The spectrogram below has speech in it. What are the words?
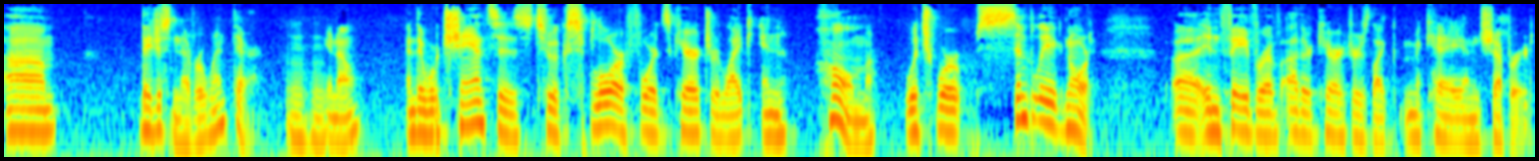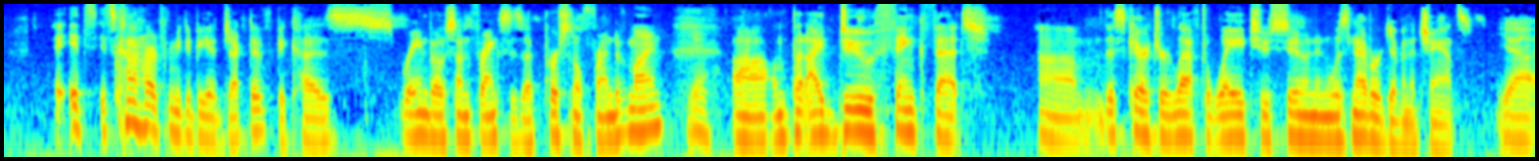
um, they just never went there, you know. And there were chances to explore Ford's character, like in Home, which were simply ignored uh, in favor of other characters like McKay and Sheppard. it's it's kind of hard for me to be objective because Rainbow Sun Franks is a personal friend of mine. Yeah. Um, but I do think that um, this character left way too soon and was never given a chance. Yeah,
